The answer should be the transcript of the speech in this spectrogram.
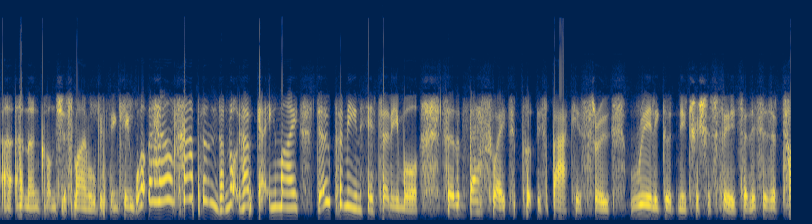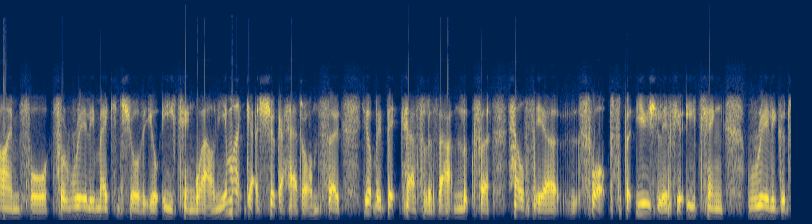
uh, an unconscious mind will be thinking, what the hell's happened? I'm not getting my dopamine hit anymore anymore. So the best way to put this back is through really good nutritious food. So this is a time for, for really making sure that you're eating well. And you might get a sugar head on, so you've got to be a bit careful of that and look for healthier swaps. But usually if you're eating really good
